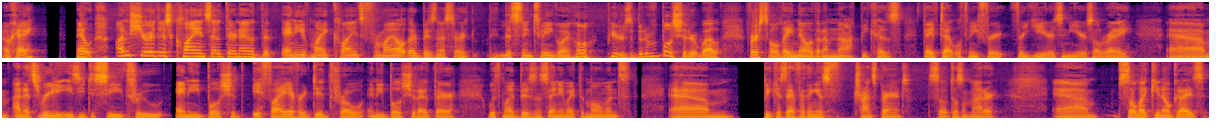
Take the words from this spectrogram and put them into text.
Okay? Now, I'm sure there's clients out there now that any of my clients for my other business are listening to me going, oh, Peter's a bit of a bullshitter. Well, first of all, they know that I'm not because they've dealt with me for, for years and years already. Um, and it's really easy to see through any bullshit, if I ever did throw any bullshit out there with my business anyway at the moment, um, because everything is transparent. So it doesn't matter. Um, so, like, you know, guys,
